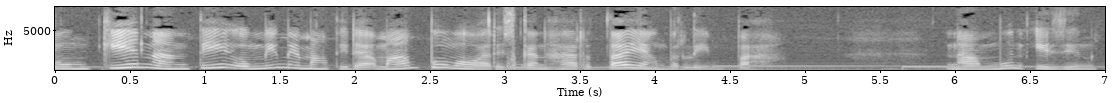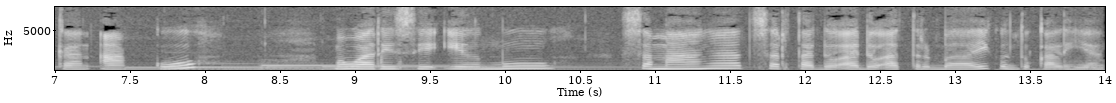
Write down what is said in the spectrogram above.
Mungkin nanti Umi memang tidak mampu mewariskan harta yang berlimpah. Namun izinkan aku mewarisi ilmu, semangat, serta doa-doa terbaik untuk kalian.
